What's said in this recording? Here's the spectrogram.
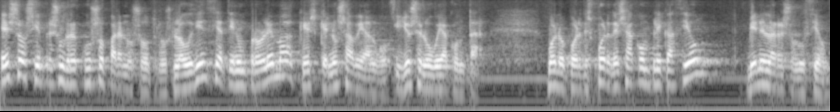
Eso siempre es un recurso para nosotros. La audiencia tiene un problema que es que no sabe algo y yo se lo voy a contar. Bueno, pues después de esa complicación viene la resolución,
